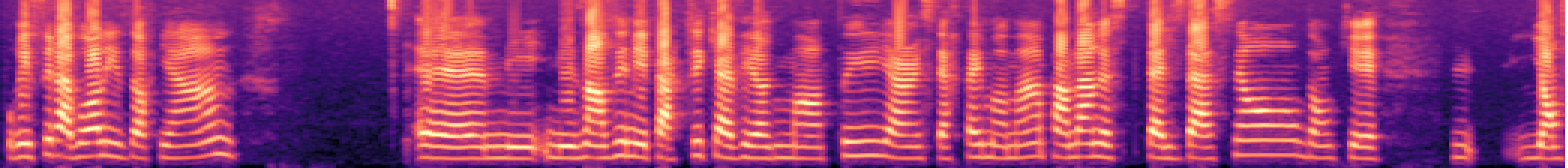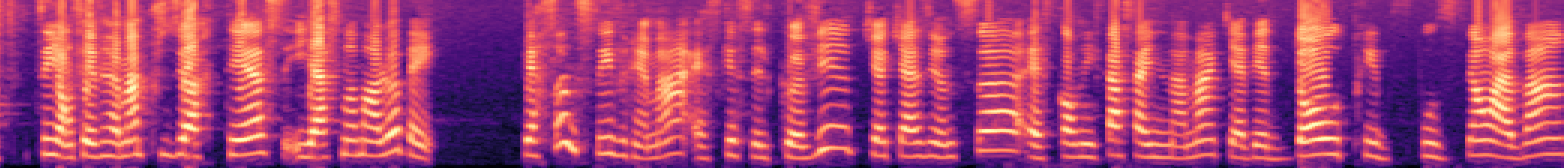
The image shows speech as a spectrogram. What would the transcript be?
pour réussir à voir les organes. Euh, mes, mes enzymes hépatiques avaient augmenté à un certain moment pendant l'hospitalisation. Donc, euh, ils, ont, ils ont fait vraiment plusieurs tests. Et à ce moment-là, ben, personne ne sait vraiment est-ce que c'est le COVID qui occasionne ça? Est-ce qu'on est face à une maman qui avait d'autres prédispositions avant?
